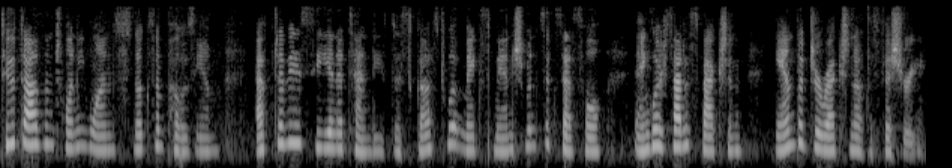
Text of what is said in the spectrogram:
2021 Snook Symposium, FWC and attendees discussed what makes management successful, angler satisfaction, and the direction of the fishery.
